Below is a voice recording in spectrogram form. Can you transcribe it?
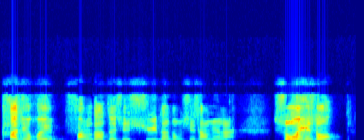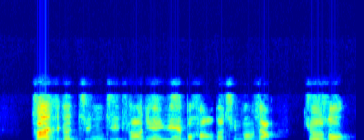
他就会放到这些虚的东西上面来。所以说，在这个经济条件越不好的情况下，就是说，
